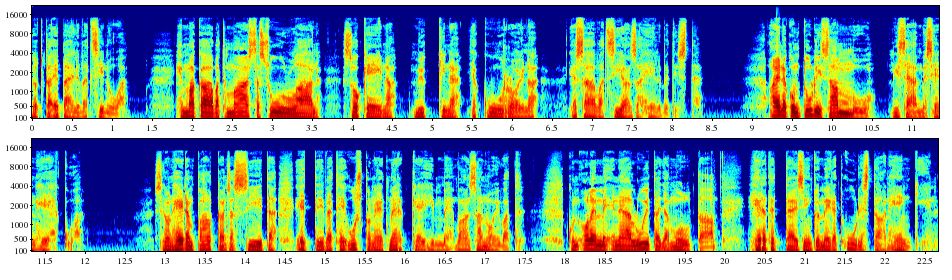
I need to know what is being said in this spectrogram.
jotka epäilevät sinua. He makaavat maassa suullaan, sokeina, mykkinä ja kuuroina, ja saavat sijansa helvetistä. Aina kun tuli sammuu, lisäämme sen hehkua. Se on heidän palkkansa siitä, etteivät he uskoneet merkkeihimme, vaan sanoivat, kun olemme enää luita ja multaa, herätettäisiinkö meidät uudestaan henkiin?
